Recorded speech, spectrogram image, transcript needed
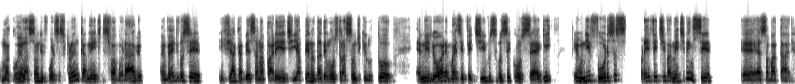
uma correlação de forças francamente desfavorável, ao invés de você enfiar a cabeça na parede e apenas dar demonstração de que lutou, é melhor, é mais efetivo se você consegue reunir forças para efetivamente vencer é, essa batalha.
